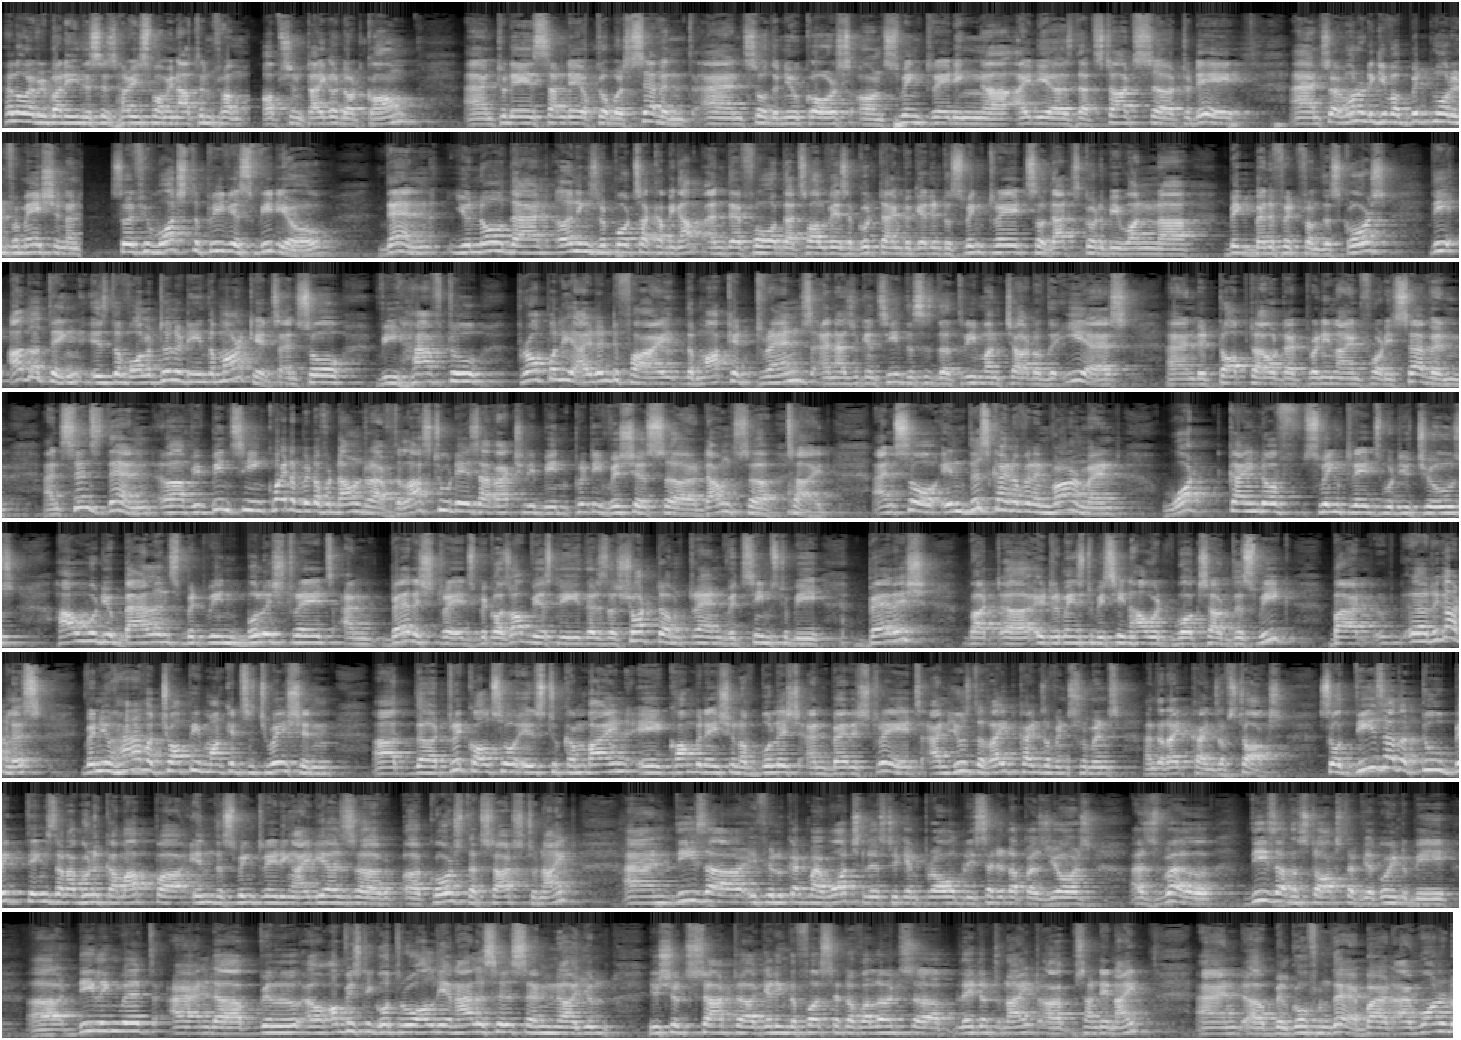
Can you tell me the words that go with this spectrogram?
Hello, everybody. This is Hari Swaminathan from OptionTiger.com. And today is Sunday, October 7th. And so the new course on swing trading uh, ideas that starts uh, today. And so I wanted to give a bit more information. And so if you watched the previous video, then you know that earnings reports are coming up and therefore that's always a good time to get into swing trade. So that's going to be one uh, big benefit from this course. The other thing is the volatility in the markets. And so we have to properly identify the market trends. And as you can see, this is the three month chart of the ES and it topped out at 29.47. And since then, uh, we've been seeing quite a bit of a downdraft. The last two days have actually been pretty vicious uh, downside. And so in this kind of an environment, what kind of swing trades would you choose? How would you balance between bullish trades and bearish trades? Because obviously there's a short term trend which seems to be bearish, but uh, it remains to be seen how it works out this week. But uh, regardless, when you have a choppy market situation, uh, the trick also is to combine a combination of bullish and bearish trades and use the right kinds of instruments and the right kinds of stocks. So these are the two big things that are going to come up uh, in the swing trading ideas uh, uh, course that starts tonight. And these are, if you look at my watch list, you can probably set it up as yours as well. These are the stocks that we are going to be uh, dealing with, and uh, we'll uh, obviously go through all the analysis, and uh, you'll you should start uh, getting the first set of alerts uh, later tonight, Sunday night, and we'll go from there. But I wanted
